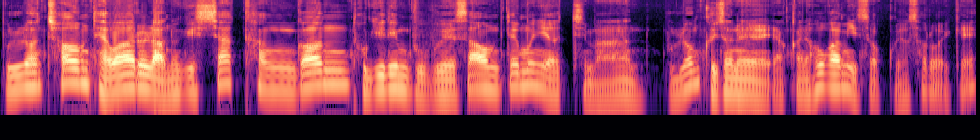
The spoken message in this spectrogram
물론 처음 대화를 나누기 시작한 건 독일인 부부의 싸움 때문이었지만, 물론 그 전에 약간의 호감이 있었고요, 서로에게.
